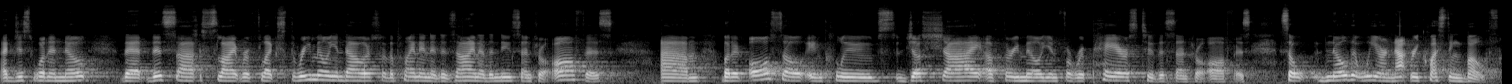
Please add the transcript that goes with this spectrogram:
I just want to note that this uh, slide reflects $3 million for the planning and design of the new central office, um, but it also includes just shy of 3 million for repairs to the central office. So know that we are not requesting both,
